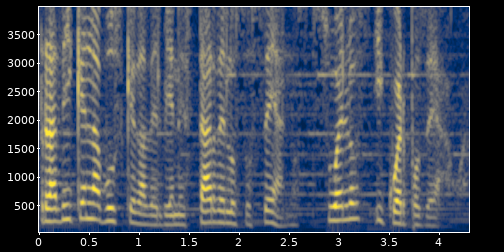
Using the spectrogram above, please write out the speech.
radica en la búsqueda del bienestar de los océanos, suelos y cuerpos de agua.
